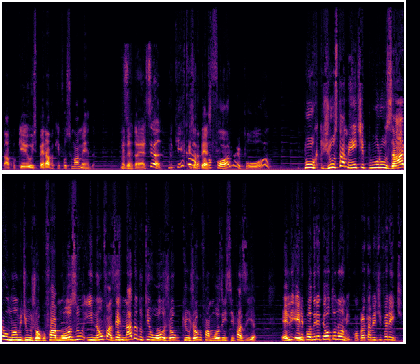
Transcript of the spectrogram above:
tá? Porque eu esperava que fosse uma merda na verdade. Pérsia? Por que, cara? Plataforma, pô. Por, justamente por usar o nome de um jogo famoso e não fazer nada do que o, jogo, que o jogo famoso em si fazia. Ele, ele poderia ter outro nome, completamente diferente.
